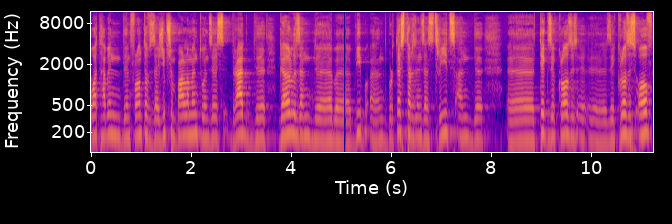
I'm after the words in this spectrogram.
what happened in front of the Egyptian parliament when they dragged the girls and people and protesters in the streets and take the clothes, the clothes off.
